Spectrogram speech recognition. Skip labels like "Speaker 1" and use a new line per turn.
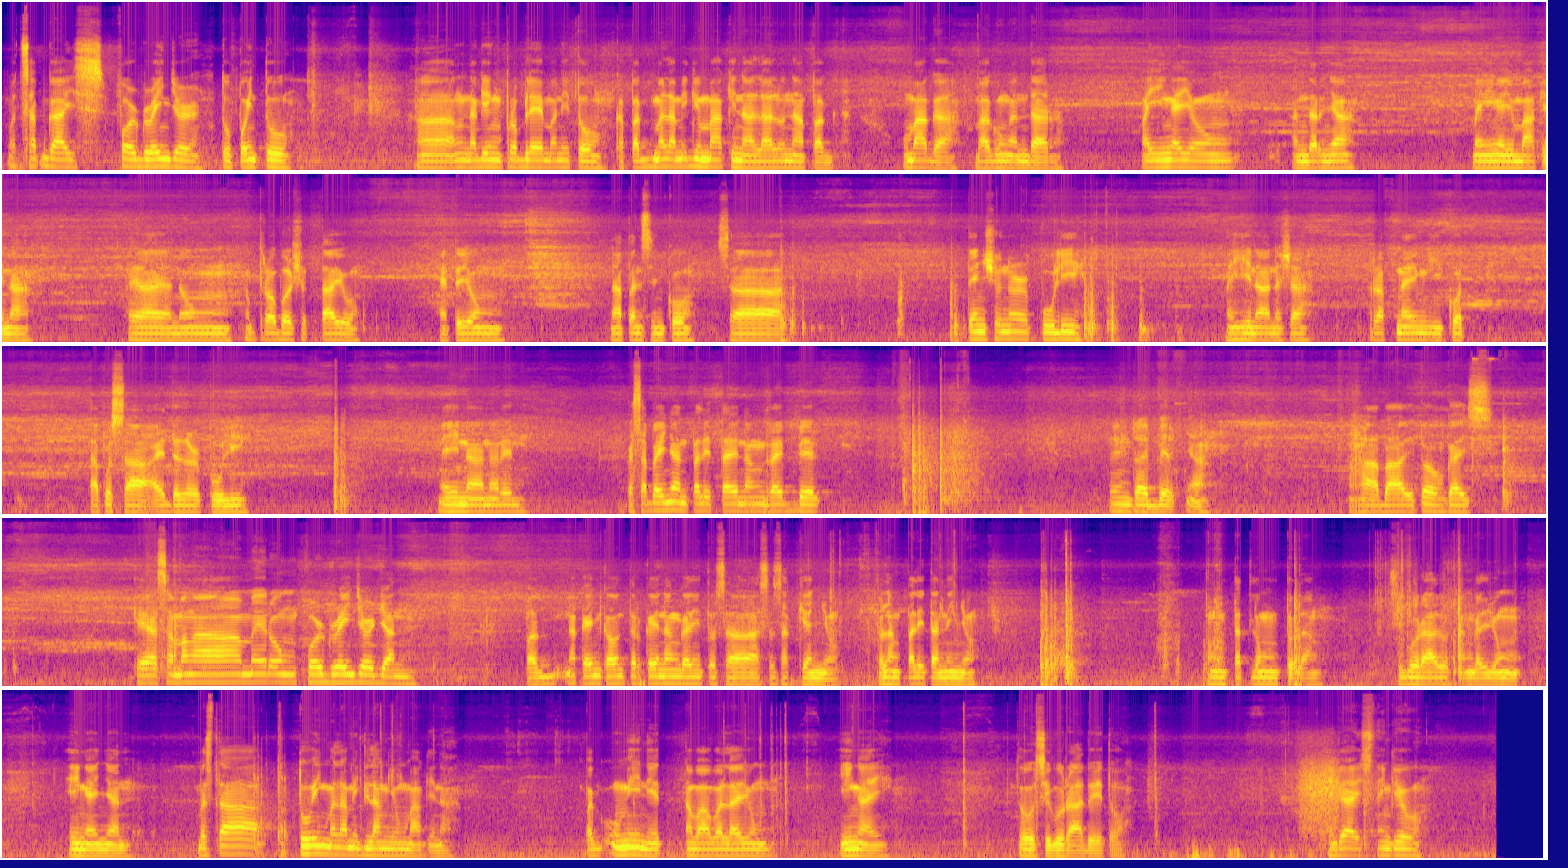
What's up guys? Ford Ranger 2.2 Ah, Ang naging problema nito kapag malamig yung makina lalo na pag umaga bagong andar maingay yung andar niya maingay yung makina. Kaya nung nag troubleshoot tayo ito yung napansin ko sa tensioner pulley. Mahina na siya rough na yung ikot. Tapos sa idler pulley mahina na rin. Kasabay niyan palit tayo ng drive belt. Ito yung drive belt nya mahaba ito guys. Kaya sa mga mayroong Ford Ranger dyan pag naka-encounter kayo ng ganito sa sasakyan nyo ito lang palitan ninyo itong tatlong to lang. Sigurado tanggal yung ingay niyan. Basta tuwing malamig lang yung makina. Pag uminit nawawala yung ingay. So sigurado ito. Hey guys thank you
